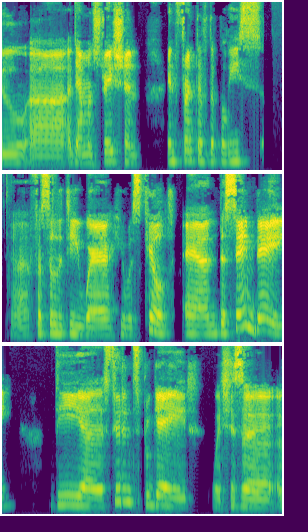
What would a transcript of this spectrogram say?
do uh, a demonstration in front of the police uh, facility where he was killed. And the same day, the uh, Students Brigade, which is a, a,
